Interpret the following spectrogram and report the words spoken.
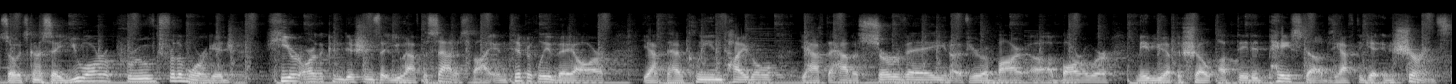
So it's gonna say you are approved for the mortgage. Here are the conditions that you have to satisfy. And typically they are you have to have clean title. You have to have a survey. You know, if you're a, bar, uh, a borrower, maybe you have to show updated pay stubs. You have to get insurance.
